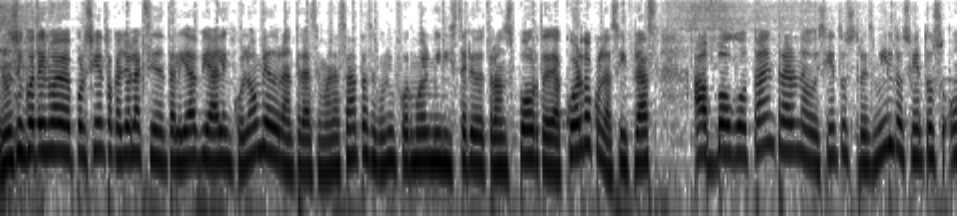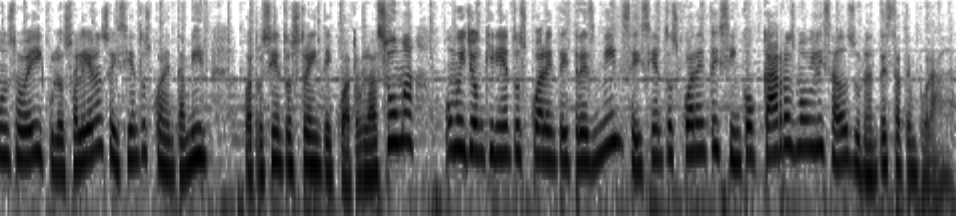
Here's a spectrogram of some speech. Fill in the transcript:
En un 59% cayó la accidentalidad vial en Colombia durante la Semana Santa, según informó el Ministerio de Transporte. De acuerdo con las cifras, a Bogotá entraron 903.211 vehículos, salieron 640.434. La suma, 1.543.645 carros movilizados durante esta temporada.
